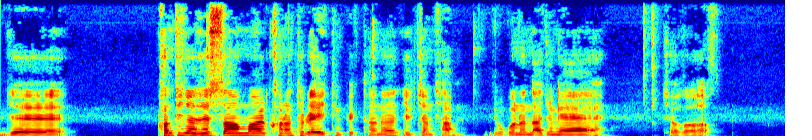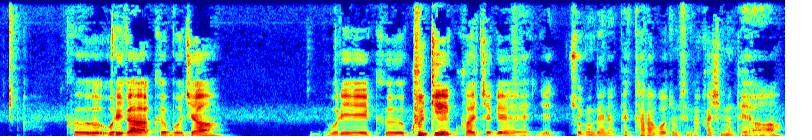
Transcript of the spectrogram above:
이제, 컨티뉴어스 서멀 커런트 레이팅 팩터는 1.3. 요거는 나중에 저거, 그, 우리가 그 뭐죠? 우리 그 굵기 구할 적에 이제 적용되는 팩터라고 좀 생각하시면 돼요.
